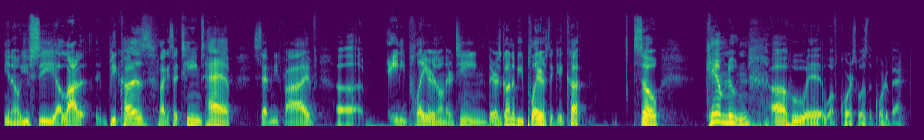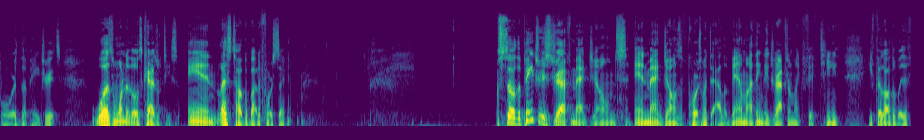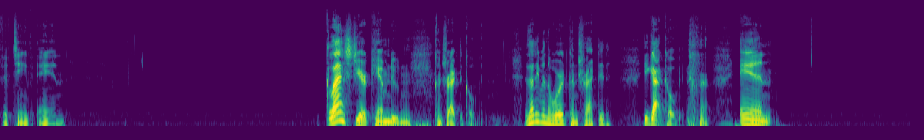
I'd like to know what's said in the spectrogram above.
you know, you see a lot of because like I said teams have 75, uh, 80 players on their team, there's going to be players that get cut. So, Cam Newton, uh, who uh, of course was the quarterback for the Patriots, was one of those casualties. And let's talk about it for a second. So the Patriots draft Mac Jones, and Mac Jones, of course, went to Alabama. I think they drafted him like 15th. He fell all the way to 15th, and last year Cam Newton contracted COVID. Is that even the word contracted? He got COVID. and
